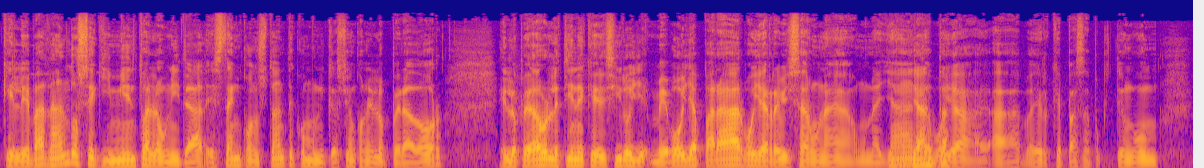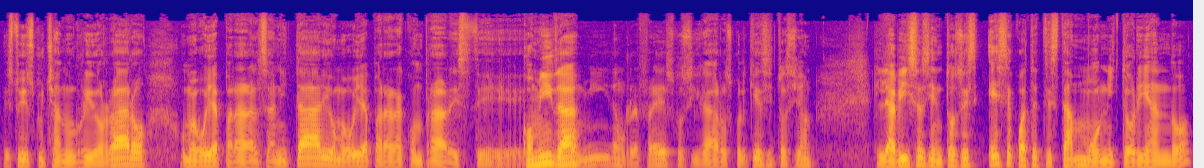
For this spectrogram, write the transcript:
que le va dando seguimiento a la unidad, está en constante comunicación con el operador. El operador le tiene que decir, oye, me voy a parar, voy a revisar una, una llanta, Llanta. voy a, a ver qué pasa porque tengo un, estoy escuchando un ruido raro, o me voy a parar al sanitario, o me voy a parar a comprar este Comida. comida, un refresco, cigarros, cualquier situación. Le avisas y entonces ese cuate te está monitoreando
